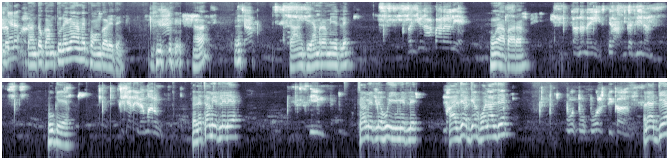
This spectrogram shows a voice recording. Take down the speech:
બીજાના- તને તો ગમતું નહીં હોય ને અમે ફોન કર્યો તે. હા? ચા તાન ગેમ રમી એટલે. હજુ ના પાર લે. હું ના પારા? તને નહીં પેલા ગજની ના. શું કે? છે નહીં રમારું એટલે ચમ એટલે લે? ઈમ. ચમ એટલે હું ઈમ એટલે? આલજે જેમ ફોન સ્પીકર અરે લે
